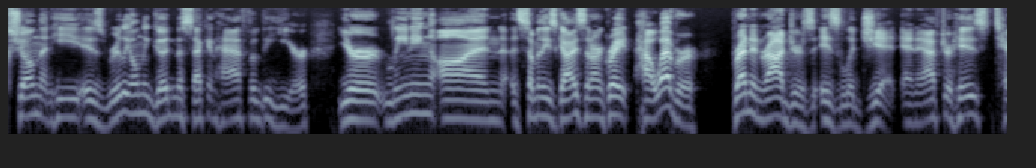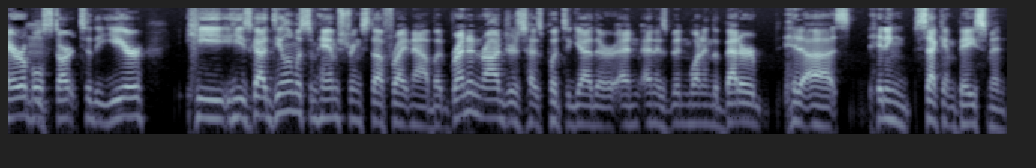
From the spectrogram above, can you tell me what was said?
shown that he is really only good in the second half of the year. You're leaning on some of these guys that aren't great. However, Brendan Rodgers is legit. And after his terrible Mm. start to the year, he he's got dealing with some hamstring stuff right now, but Brendan Rodgers has put together and and has been one of the better hit, uh, hitting second baseman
